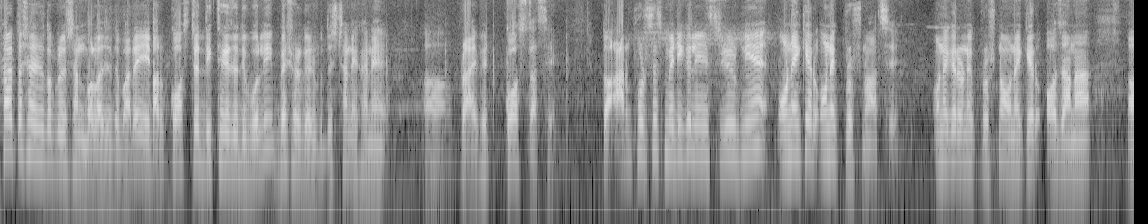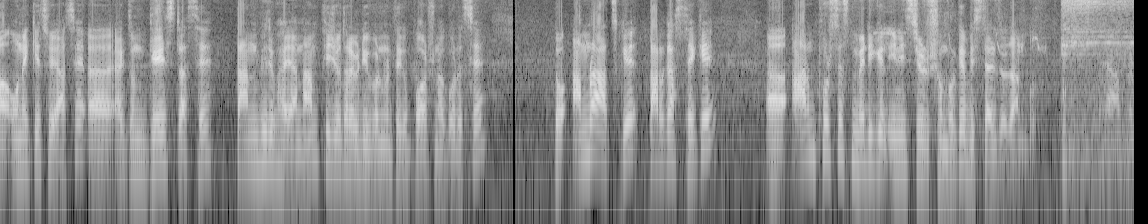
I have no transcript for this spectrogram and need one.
স্বায়ত্তশাসিত প্রতিষ্ঠান বলা যেতে পারে। আর কস্টের দিক থেকে যদি বলি, বেসরকারি প্রতিষ্ঠান, এখানে প্রাইভেট কস্ট আছে। তো আর্ম ফোর্সেস মেডিকেল ইনস্টিটিউট নিয়ে অনেকের অনেক প্রশ্ন আছে। অনেকের অনেক প্রশ্ন, অনেকের অজানা অনেক কিছুই আছে। একজন গেস্ট আছে, তানভীর ভাইয়া নাম ফিজিওথেরাপি ডিপার্টমেন্ট থেকে পড়াশোনা করেছে। তো আমরা আজকে তার কাছ থেকে আর্ম ফোর্সেস মেডিকেল ইনস্টিটিউট সম্পর্কে বিস্তারিত জানব। হ্যাঁ আপনার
